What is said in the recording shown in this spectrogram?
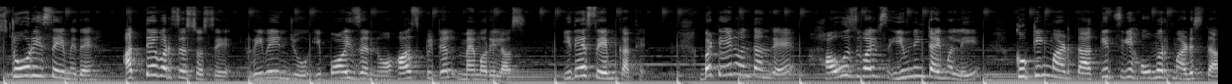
ಸ್ಟೋರಿ ಸೇಮ್ ಇದೆ. ಅತ್ತೆ ವರ್ಸಸ್ ಸೊಸೆ ರಿವೆಂಜು ಈ ಪಾಯ್ಸನ್ನು ಹಾಸ್ಪಿಟಲ್ ಮೆಮೊರಿ ಲಾಸ್ ಇದೇ ಸೇಮ್ ಕಥೆ. ಬಟ್ ಏನು ಅಂತಂದರೆ ಹೌಸ್ ವೈಫ್ಸ್ ಈವ್ನಿಂಗ್ ಟೈಮಲ್ಲಿ ಕುಕ್ಕಿಂಗ್ ಮಾಡ್ತಾ ಕಿಡ್ಸ್ಗೆ ಹೋಮ್ವರ್ಕ್ ಮಾಡಿಸ್ತಾ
